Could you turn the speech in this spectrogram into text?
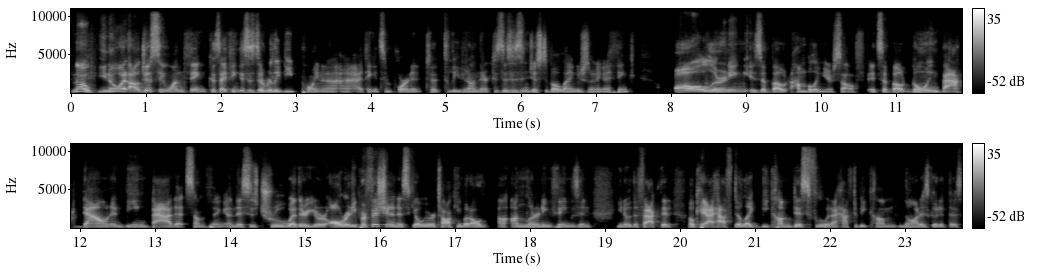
Now, you know what? I'll just say one thing because I think this is a really deep point, and I, I think it's important to, to leave it on there because this isn't just about language learning. I think all learning is about humbling yourself. It's about going back down and being bad at something. And this is true whether you're already proficient in a skill. We were talking about all uh, unlearning things and, you know, the fact that, okay, I have to like become disfluent. I have to become not as good at this.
